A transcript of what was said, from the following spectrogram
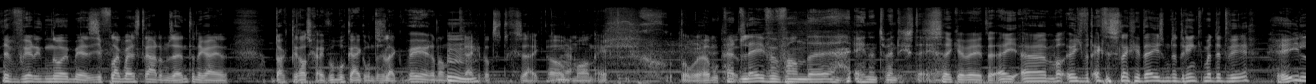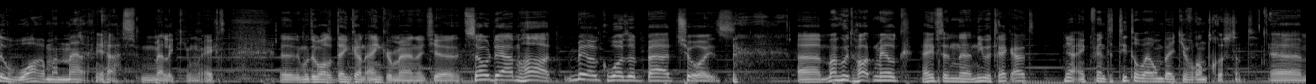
vergeet ik nooit meer. Dus je vlakbij Stratum Zuid en dan ga je op het dakterras ga je voetbal kijken, want het is lekker weer. En dan krijg je dat soort gezeik. Oh. Ja. man, echt. Het leven van de 21ste eeuw. Zeker weten. Hey, eh, wat, weet je wat echt een slecht idee is om te drinken met dit weer? Hele warme melk. Ja, melk, jongen, echt. Eh we moeten wel denken aan Anchorman, weet je. So damn hot, milk was a bad choice. Maar goed, Hot Milk heeft een nieuwe track uit. Ja, ik vind de titel wel een beetje verontrustend. Ehm,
